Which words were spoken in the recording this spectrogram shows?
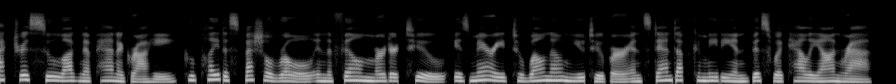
Actress Sulagna Panigrahi, who played a special role in the film Murder 2, is married to well-known YouTuber and stand-up comedian Biswa Kalyan Rath.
